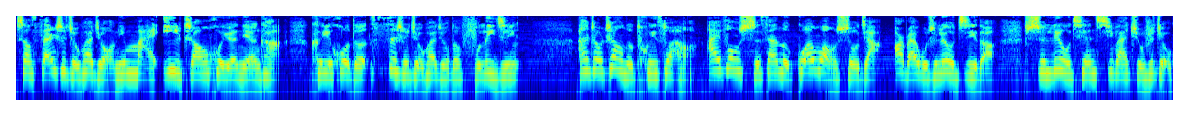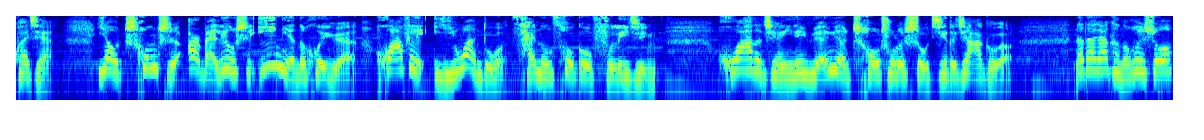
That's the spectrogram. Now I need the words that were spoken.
像三十九块九，你买一张会员年卡，可以获得四十九块九的福利金。按照这样的推算啊，iPhone 十三的官网售价二百五十六 G 的是六千七百九十九块钱，要充值二百六十一年的会员，花费一万多才能凑够福利金，花的钱已经远远超出了手机的价格。那大家可能会说，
